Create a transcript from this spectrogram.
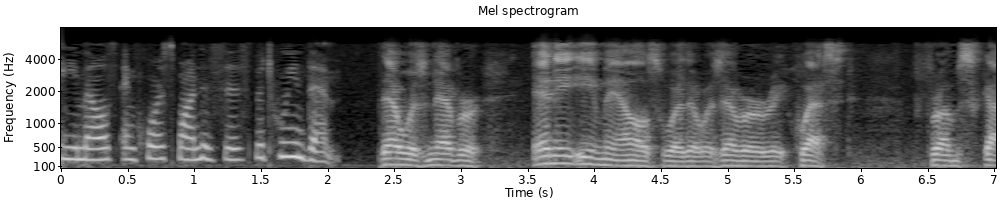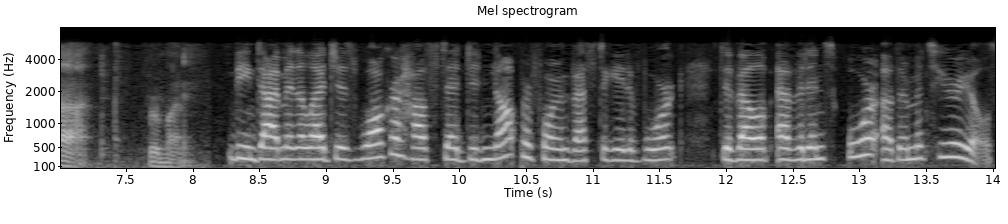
emails and correspondences between them. there was never any emails where there was ever a request from Scott for money. The indictment alleges Walker Halstead did not perform investigative work, develop evidence, or other materials.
